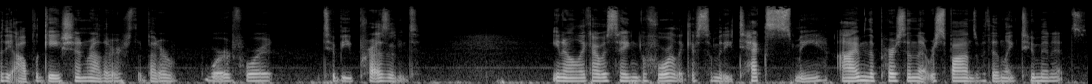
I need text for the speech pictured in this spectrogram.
or the obligation, rather, is the better word for it, to be present. You know, like I was saying before, like if somebody texts me, I'm the person that responds within like two minutes.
